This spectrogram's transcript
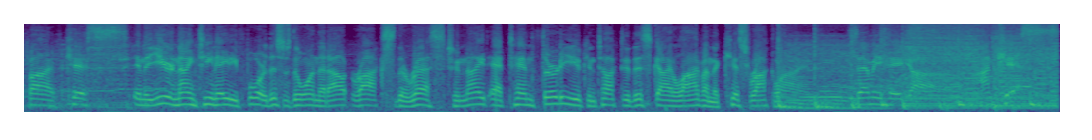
five Kiss in the year 1984. This is the one that out rocks the rest. Tonight at 10:30, you can talk to this guy live on the Kiss Rock line. Sammy Hagar on Kiss.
